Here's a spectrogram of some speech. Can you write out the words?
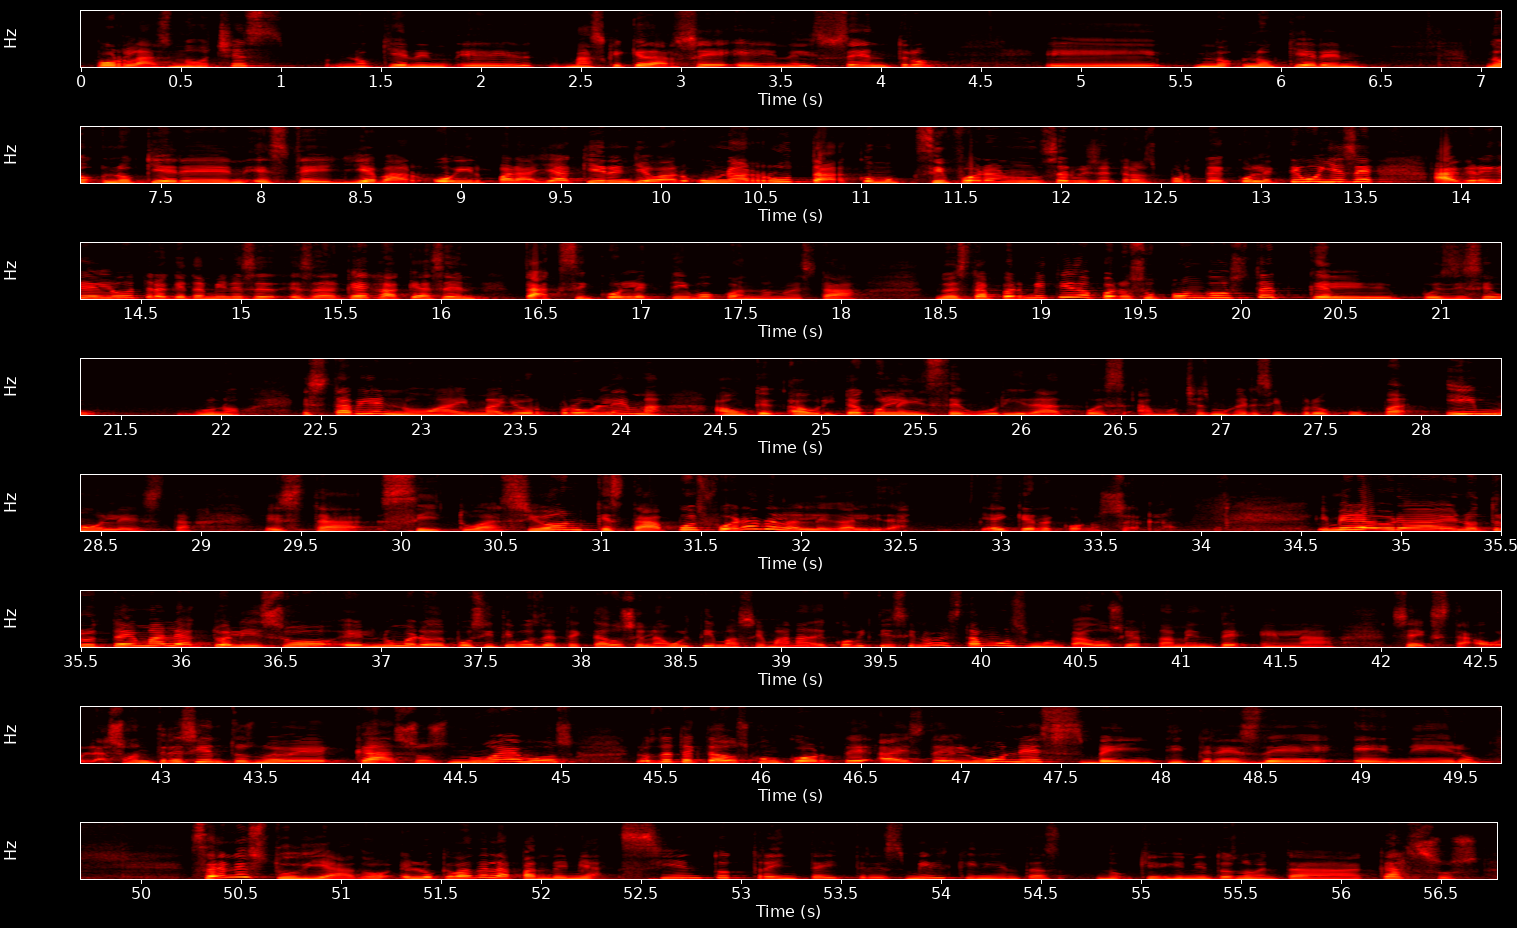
por las noches no quieren eh, más que quedarse en el centro, eh, no, no, quieren, no, no quieren este, llevar o ir para allá, quieren llevar una ruta como si fueran un servicio de transporte colectivo. Y ese agrega el otra que también es esa queja que hacen taxi colectivo cuando no está, no está permitido, pero suponga usted que el, pues dice uno, está bien, no hay mayor problema, aunque ahorita con la inseguridad, pues a muchas mujeres sí preocupa y molesta esta situación que está pues fuera de la legalidad y hay que reconocerlo. Y mira, ahora en otro tema le actualizo el número de positivos detectados en la última semana de COVID-19. Estamos montados ciertamente en la sexta ola. Son 309 casos nuevos los detectados con corte a este lunes 23 de enero. Se han estudiado en lo que va de la pandemia 133.590 casos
